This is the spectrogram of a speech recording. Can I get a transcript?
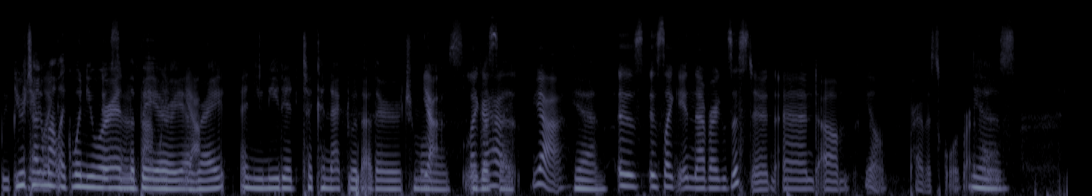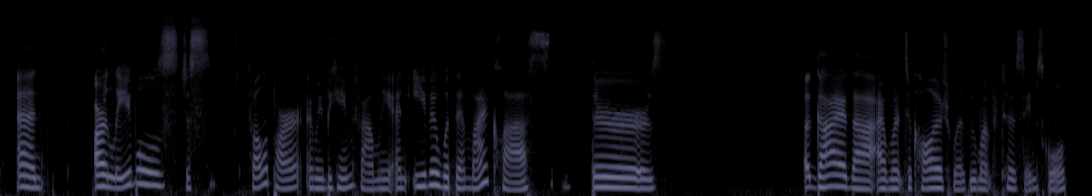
we you were talking about like when you were in the Bay family, Area, yeah. right? And you needed to connect with other Chamorros. yeah like i had yeah yeah, is is like it never existed and um you know private school Yeah. rivals and our labels just fell apart and we became family and even within my class there's a guy that I went to college with we went to the same school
